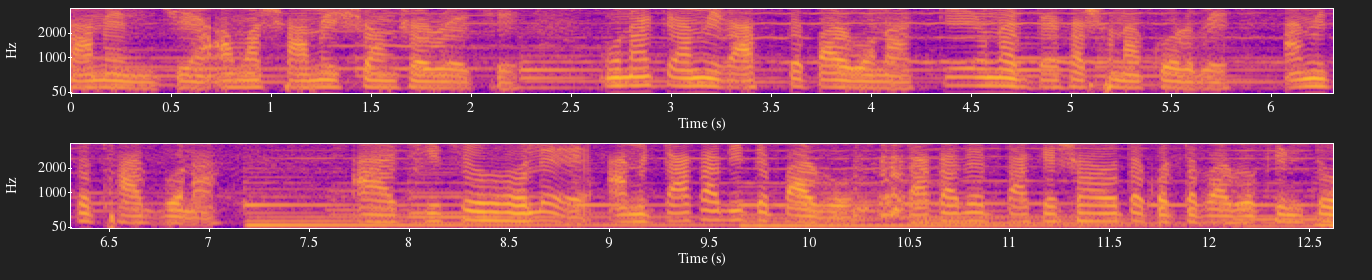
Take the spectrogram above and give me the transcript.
জানেন যে আমার স্বামীর সংসার রয়েছে। ওনাকে আমি রাখতে পারব না কে ওনার দেখাশোনা করবে? আমি তো থাকব না। আর কিছু হলে আমি টাকা দিতে পারব টাকা দিয়ে তাকে সহায়তা করতে পারব কিন্তু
